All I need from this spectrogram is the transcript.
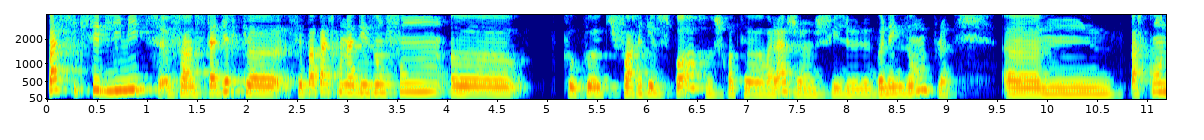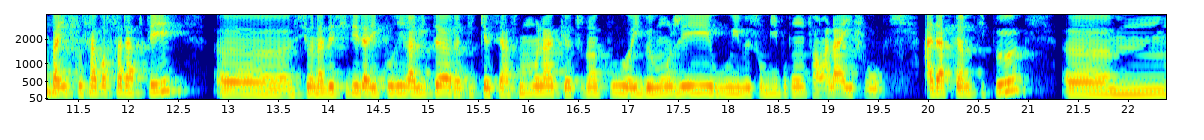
pas se fixer de limites. Enfin, c'est-à-dire que c'est pas parce qu'on a des enfants euh, qu'il faut arrêter le sport. Je crois que voilà, je, suis le, bon exemple. par contre, bah, il faut savoir s'adapter. Si on a décidé d'aller courir à 8 heures et puis que c'est à ce moment-là que tout d'un coup il veut manger ou il veut son biberon, enfin voilà, il faut adapter un petit peu. Euh,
